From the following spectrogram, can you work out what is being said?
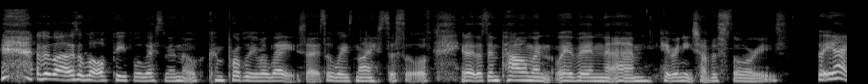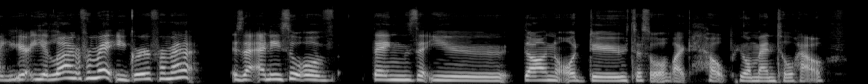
I feel like there's a lot of people listening that can probably relate. So it's always nice to sort of, you know, there's empowerment within um, hearing each other's stories. But yeah, you, you learned from it, you grew from it. Is there any sort of things that you done or do to sort of like help your mental health?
